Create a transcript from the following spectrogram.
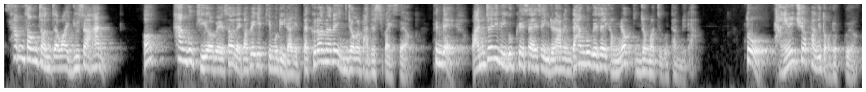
삼성전자와 유사한 어? 한국 기업에서 내가 회계팀으로 일하겠다. 그러면은 인정을 받을 수가 있어요. 근데 완전히 미국 회사에서 일을 하는데 한국 회사의 경력 인정받지 못합니다. 또 당연히 취업하기도 어렵고요.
